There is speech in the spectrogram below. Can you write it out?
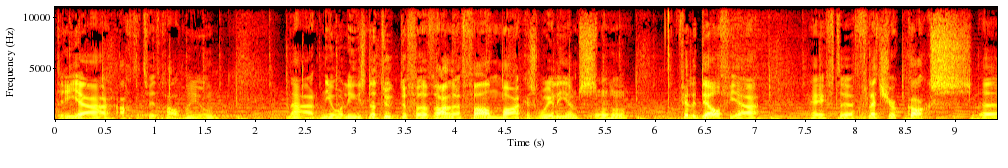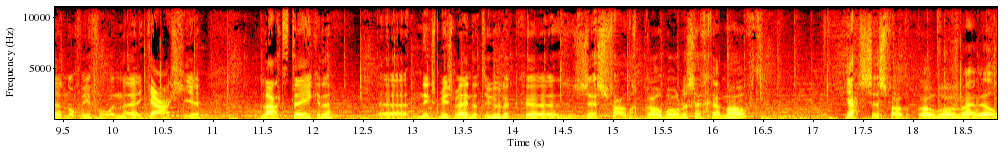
drie jaar 28,5 miljoen naar New Orleans. Natuurlijk de vervanger van Marcus Williams. -hmm. Philadelphia heeft uh, Fletcher Cox uh, nog weer voor een uh, jaartje laten tekenen. niks mis mee natuurlijk. zesvoudig Pro Bowler zeg ik uit mijn hoofd. Ja, zesvoudig Pro Bowler. Volgens mij wel.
